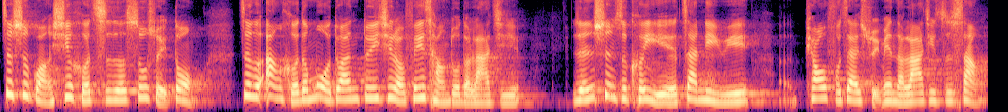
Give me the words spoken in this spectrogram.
这是广西河池的收水洞，这个暗河的末端堆积了非常多的垃圾，人甚至可以站立于漂浮在水面的垃圾之上。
